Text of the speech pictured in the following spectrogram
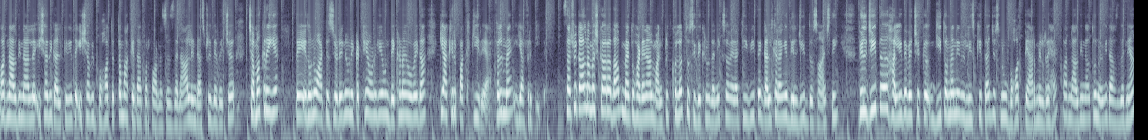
ਔਰ ਨਾਲ ਦੀ ਨਾਲ ਈਸ਼ਾ ਦੀ ਗੱਲ ਕਰੀਏ ਤਾਂ ਈਸ਼ਾ ਵੀ ਬਹੁਤ ਧਮਾਕੇਦਾਰ ਪਰਫਾਰਮੈਂਸਸ ਦੇ ਨਾਲ ਇੰਡਸਟਰੀ ਦੇ ਵਿੱਚ ਚਮਕ ਰਹੀ ਹੈ। ਤੇ ਇਹ ਦੋਨੋਂ ਆਰਟਿਸਟ ਜਿਹੜੇ ਨੇ ਹੁਣ ਇਕੱਠੇ ਆਉਣਗੇ, ਹੁਣ ਦੇਖਣਾ ਹੋਵੇਗਾ ਕਿ ਆਖਿਰ ਪੱਖ ਕੀ ਰਿਹਾ ਫਿਲਮ ਹੈ ਜਾਂ ਫਿਰ ਗੀਤ ਹੈ। ਸਤਿ ਸ਼੍ਰੀ ਅਕਾਲ, ਨਮਸਕਾਰ, ਆਦਾਬ। ਮੈਂ ਤੁਹਾਡੇ ਨਾਲ ਮਨਪ੍ਰੀਤ ਖੁੱਲਰ। ਤੁਸੀਂ ਦੇਖ ਰਹੇ ਹੋ ਦੈਨਿਕ ਸਵੇਰਾ ਟੀਵੀ ਤੇ ਗੱਲ ਕਰਾਂਗੇ ਦਿਲਜੀਤ ਦੋਸਾਂਝ ਦੀ। ਦਿਲਜੀਤ, ਹਾਲੀ ਦੇ ਵਿੱਚ ਇੱਕ ਗੀਤ ਉਹਨਾਂ ਨੇ ਰਿਲੀਜ਼ ਕੀਤਾ ਜਿਸ ਨੂੰ ਬਹੁਤ ਪਿਆਰ ਮਿਲ ਰਿਹਾ ਹੈ। ਪਰ ਨਾਲ ਦੀ ਨਾਲ ਤੁਹਾਨੂੰ ਇਹ ਵੀ ਦੱਸ ਦਿੰਦੇ ਹਾਂ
